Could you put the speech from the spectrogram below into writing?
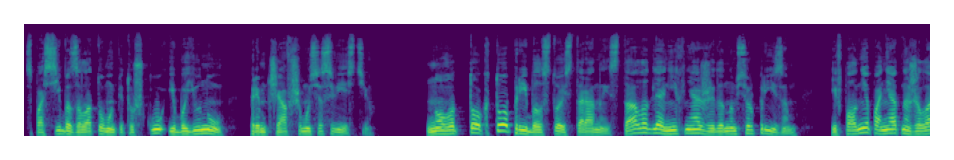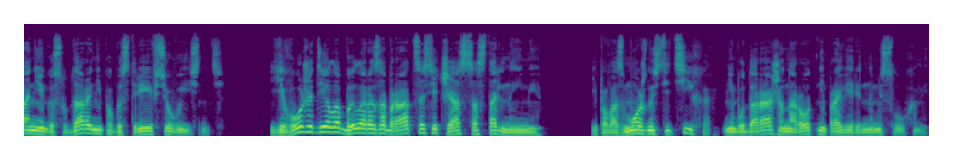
Спасибо золотому петушку и баюну, примчавшемуся с вестью. Но вот то, кто прибыл с той стороны, стало для них неожиданным сюрпризом, и вполне понятно желание государыни побыстрее все выяснить. Его же дело было разобраться сейчас с остальными. И по возможности тихо, не будоража народ непроверенными слухами.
